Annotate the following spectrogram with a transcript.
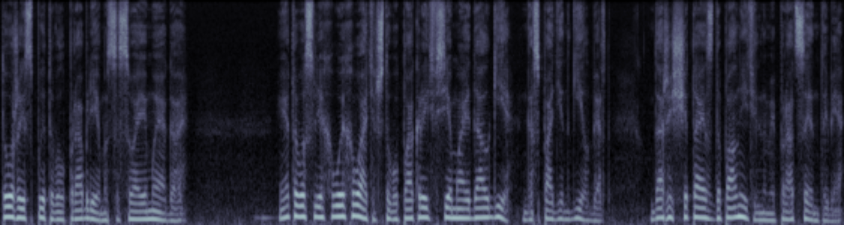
тоже испытывал проблемы со своим эго. Этого с лихвой хватит, чтобы покрыть все мои долги, господин Гилберт, даже считая с дополнительными процентами.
